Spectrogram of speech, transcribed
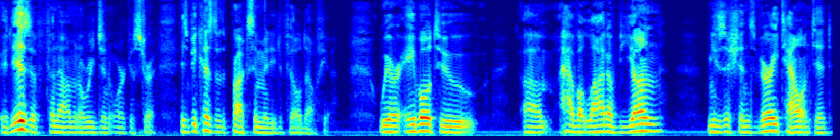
it is a phenomenal regional orchestra is because of the proximity to Philadelphia. We are able to um, have a lot of young musicians, very talented,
